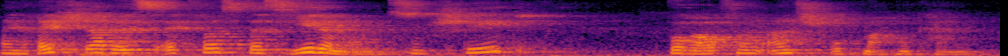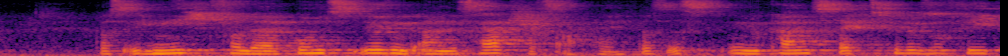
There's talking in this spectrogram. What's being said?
Ein Recht aber ist etwas, das jedermann zusteht, worauf man Anspruch machen kann, das eben nicht von der Gunst irgendeines Herrschers abhängt. Das ist in Kants Rechtsphilosophie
